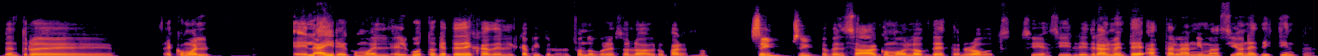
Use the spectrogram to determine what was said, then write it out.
dentro de... Es como el, el aire, como el, el gusto que te deja del capítulo, en el fondo por eso lo agruparon, ¿no? Sí, sí, Yo pensaba como Love, Death and Robots, ¿sí? Así, literalmente hasta la animación es distinta.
